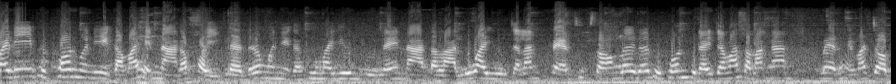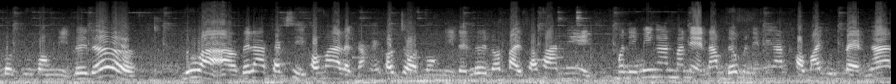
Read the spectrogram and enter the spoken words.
บายดีทุกคนมื้อนี้ก็มาเห็นหน้ากับข่อยอีกแล้วเด้อมื้อนี้ก็คือมายืนอยู่ในหน้าตลาดหรือว่าอยู่จรัญ82เลยเด้อทุกคนผู้ใดจะมาสมัครงาน แม่นให้มาจอดรถอยู่มองนี้เลยเด้อหรือว่าเวลาแท็กซี่เข้ามาแล้วก็ให้เขาจอดมองนี้ได้เลยเนาะใต้สะพานนี่มื้อนี้มีงานมาแนะนำเด้อมื้อนี้มีงานเขามาอยู่แปดงาน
